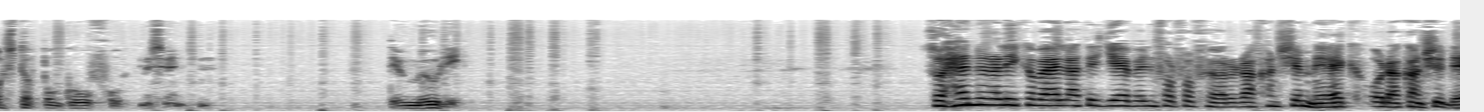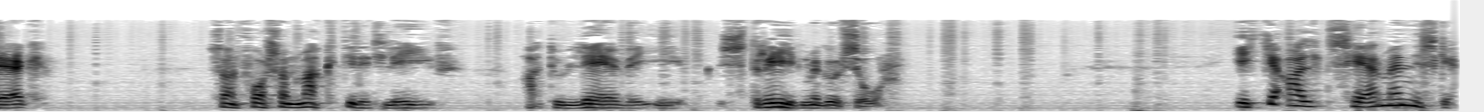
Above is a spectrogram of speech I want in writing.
å stå på god fot med synden. Det er umulig. Så hender det likevel at djevelen får forføre da kanskje meg, og da kanskje deg så han får sånn makt i ditt liv at du lever i strid med Guds ord. Ikke alt ser mennesket.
